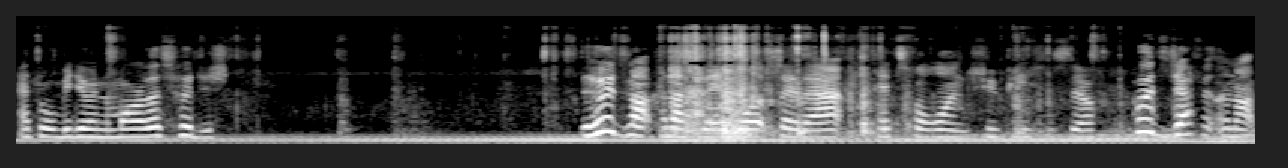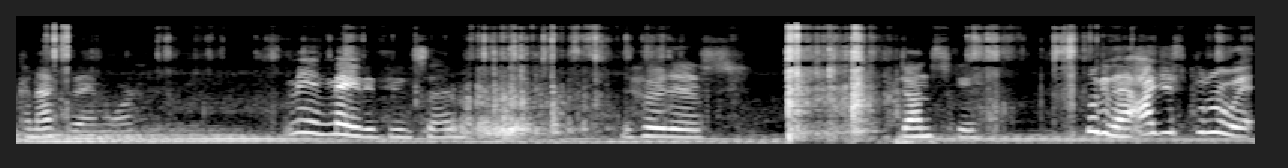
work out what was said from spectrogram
that's what we'll be doing tomorrow. This hood just, the hood's not connected anymore, let's say that. It's falling to two pieces, so hood's definitely not connected anymore. I mean, maybe if you said. The hood is Dunsky. Look at that, I just threw it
